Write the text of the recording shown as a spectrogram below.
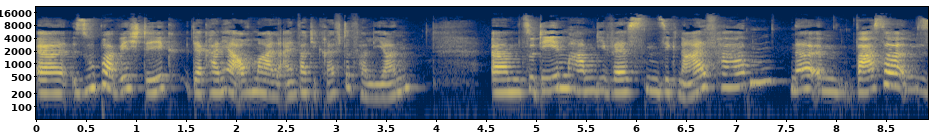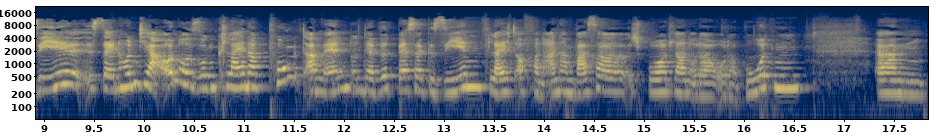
Äh, super wichtig, der kann ja auch mal einfach die Kräfte verlieren. Ähm, zudem haben die Westen Signalfarben. Ne? Im Wasser, im See ist dein Hund ja auch nur so ein kleiner Punkt am Ende und der wird besser gesehen, vielleicht auch von anderen Wassersportlern oder, oder Booten. Ähm,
